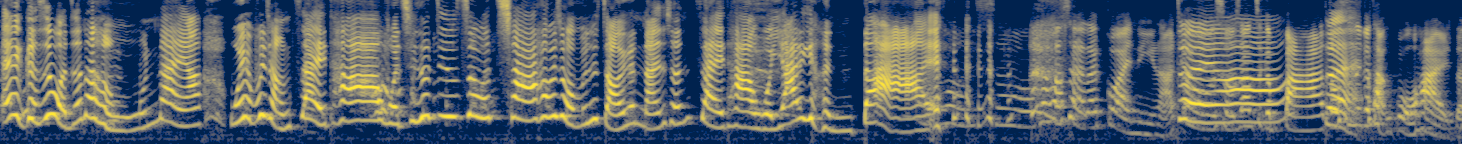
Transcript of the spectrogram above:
哎、可是我真的很无奈啊！我也不想载他，我骑车技术这么差，他为什么不去找一个男生载他？我压力很大哎、好好笑哦他现在在怪你啦，对手上这啊个疤都对是那个糖果害的，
